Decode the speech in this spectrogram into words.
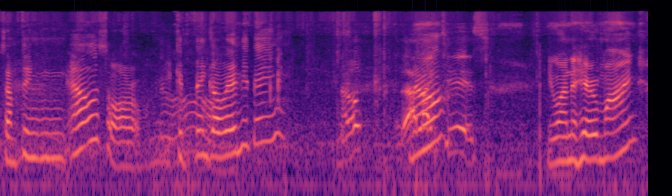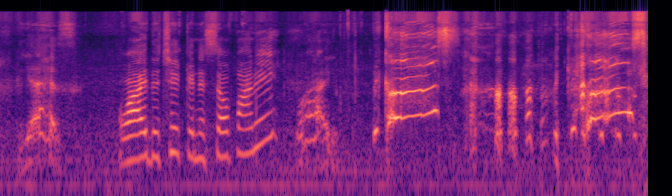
something else, or you can think of anything? nope. I No? like this. You want to hear mine? Yes. Why the chicken is so funny? Why? Because. because.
